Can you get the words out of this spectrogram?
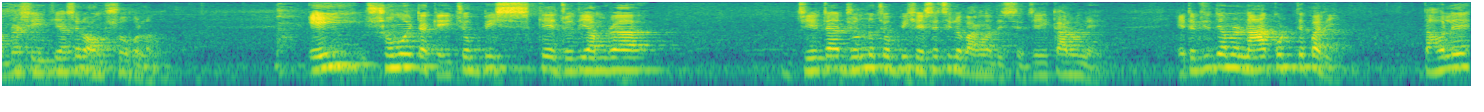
আমরা সেই ইতিহাসের অংশ হলাম। এই সময়টাকে, এই চব্বিশকে যদি আমরা যেটার জন্য চব্বিশ এসেছিল বাংলাদেশে, যেই কারণে এটা যদি আমরা না করতে পারি, তাহলে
